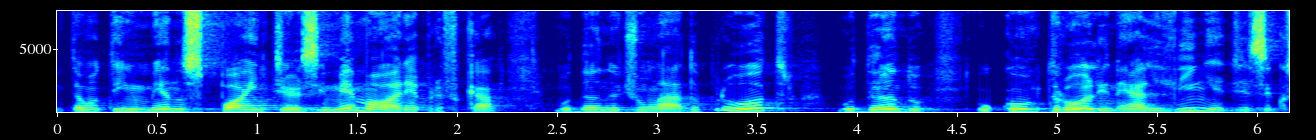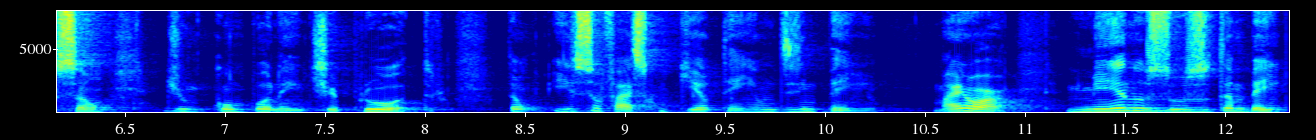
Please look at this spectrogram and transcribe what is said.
Então eu tenho menos pointers em memória para ficar mudando de um lado para o outro, mudando o controle, né? a linha de execução de um componente para o outro. Então isso faz com que eu tenha um desempenho maior. Menos uso também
